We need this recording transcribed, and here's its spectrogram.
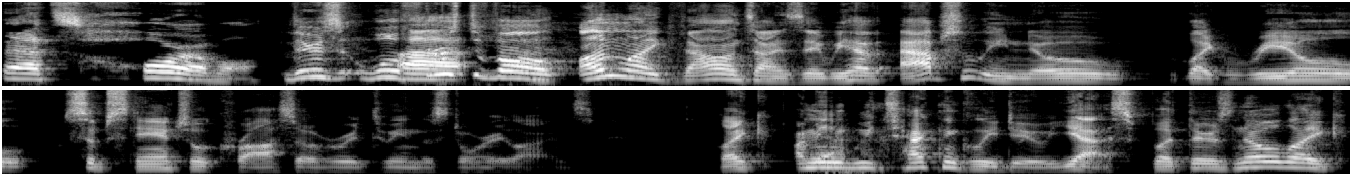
That's horrible. There's well, Uh, first of all, unlike Valentine's Day, we have absolutely no like real substantial crossover between the storylines. Like, I mean, Yeah. we technically do, yes, but there's no like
